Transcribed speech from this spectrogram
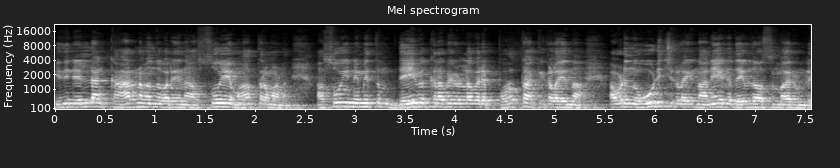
ഇതിനെല്ലാം കാരണമെന്ന് പറയുന്ന അസൂയ മാത്രമാണ്. അസൂയ നിമിത്തം ദൈവകൃപയുള്ളവരെ പുറത്താക്കി കളയുന്ന അവിടുന്ന് ഓടിച്ചു കളയുന്ന അനേക ദൈവദാസന്മാരുണ്ട്.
